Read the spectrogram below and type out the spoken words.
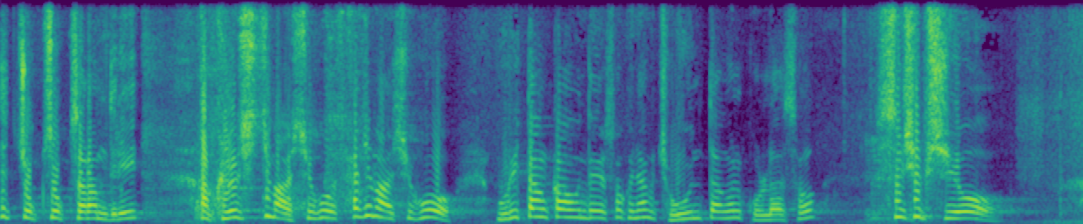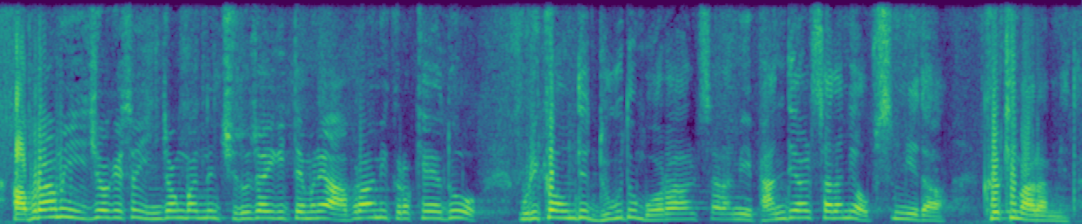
해족속 사람들이 아, 그러시지 마시고 사지 마시고 우리 땅 가운데에서 그냥 좋은 땅을 골라서 쓰십시오. 아브라함은 이 지역에서 인정받는 지도자이기 때문에 아브라함이 그렇게 해도 우리 가운데 누구도 뭐라 할 사람이 반대할 사람이 없습니다. 그렇게 말합니다.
